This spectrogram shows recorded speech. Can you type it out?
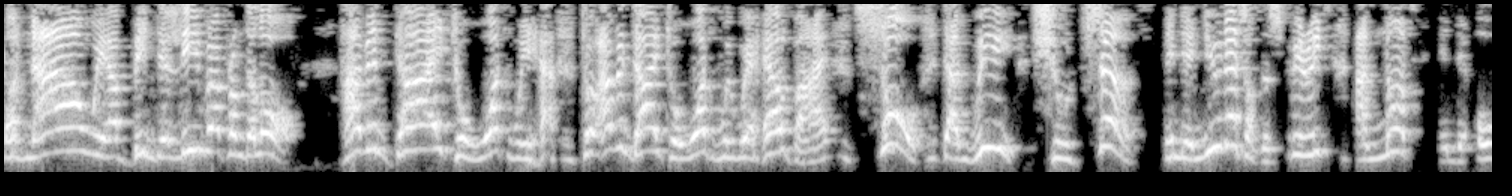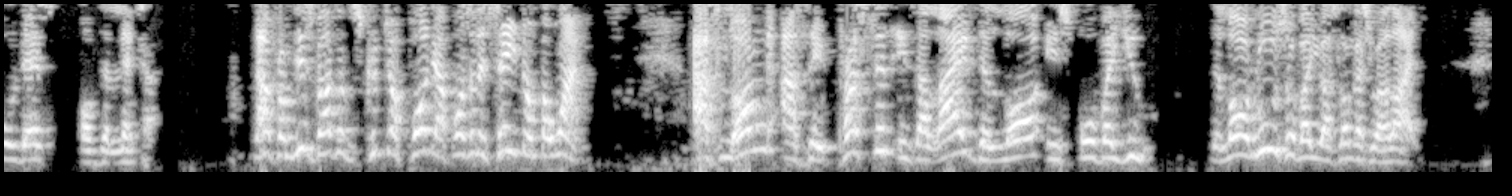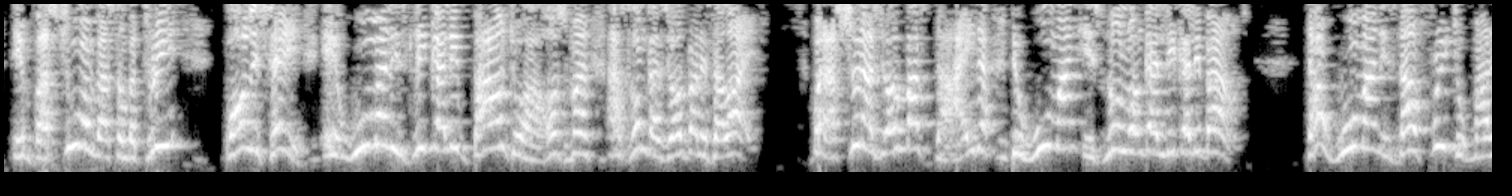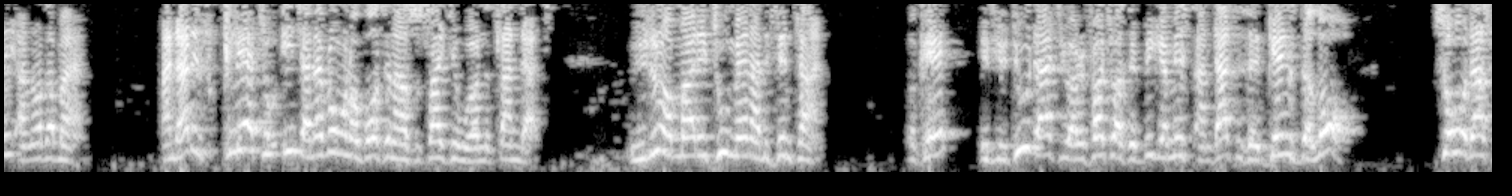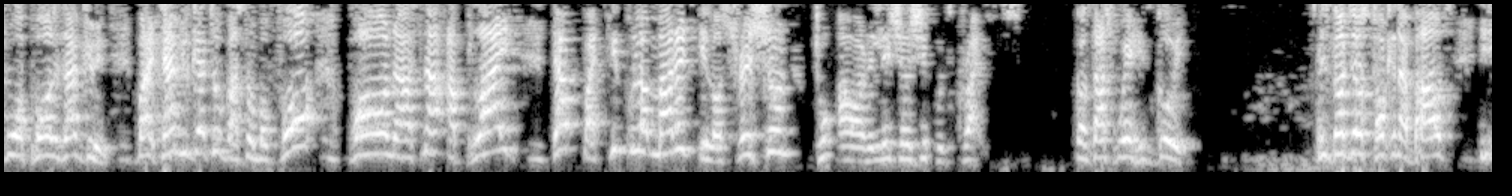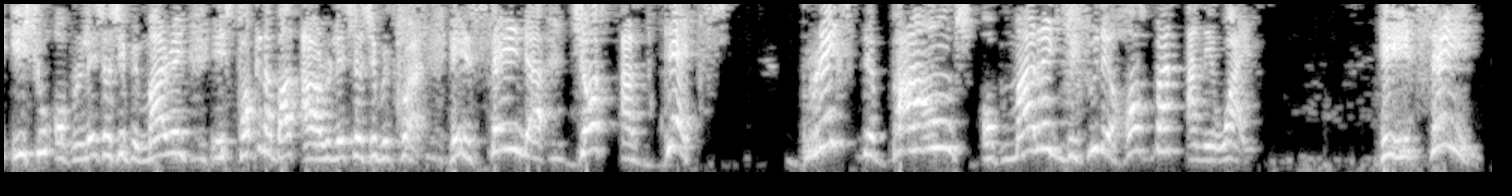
But now we have been delivered from the law, having died to what we have, to having died to what we were held by, so that we should serve in the newness of the spirit and not in the oldness of the letter. Now from this verse of the scripture, Paul the apostle is saying number one, as long as a person is alive, the law is over you. The law rules over you as long as you are alive. In verse 2 and verse number 3, Paul is saying a woman is legally bound to her husband as long as the husband is alive. But as soon as the husband died, the woman is no longer legally bound. That woman is now free to marry another man. And that is clear to each and every one of us in our society. We understand that. You do not marry two men at the same time. Okay? If you do that, you are referred to as a bigamist and that is against the law. So that's what Paul is arguing. By the time you get to verse number four, Paul has now applied that particular marriage illustration to our relationship with Christ. Because that's where he's going. He's not just talking about the issue of relationship in marriage. He's talking about our relationship with Christ. He's saying that just as death breaks the bounds of marriage between a husband and a wife, he is saying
